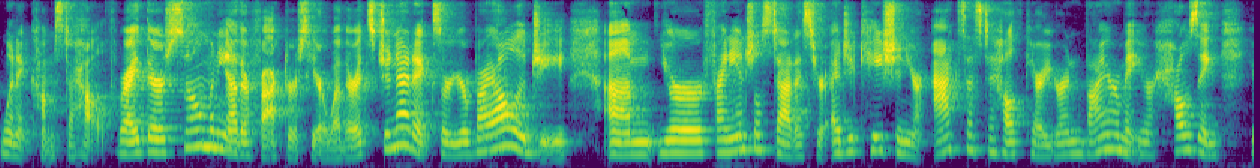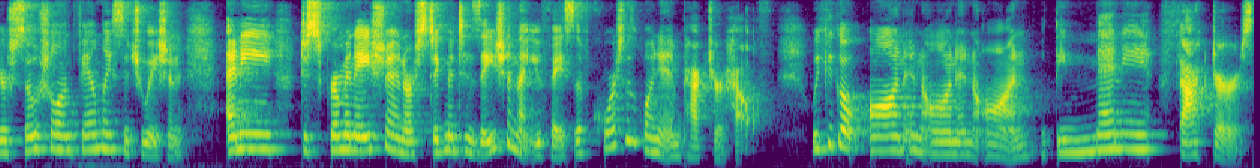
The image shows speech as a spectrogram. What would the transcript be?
when it comes to health, right? There are so many other factors here, whether it's genetics or your biology, um, your financial status, your education, your access to healthcare, your environment, your housing, your social and family situation. Any discrimination or stigmatization that you face, of course, is going to impact your health. We could go on and on and on with the many factors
